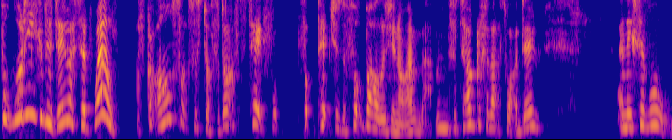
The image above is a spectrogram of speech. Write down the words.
But what are you going to do? I said, Well, I've got all sorts of stuff. I don't have to take fo- fo- pictures of footballers, you know. I'm, I'm a photographer. That's what I do. And he said, Well,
